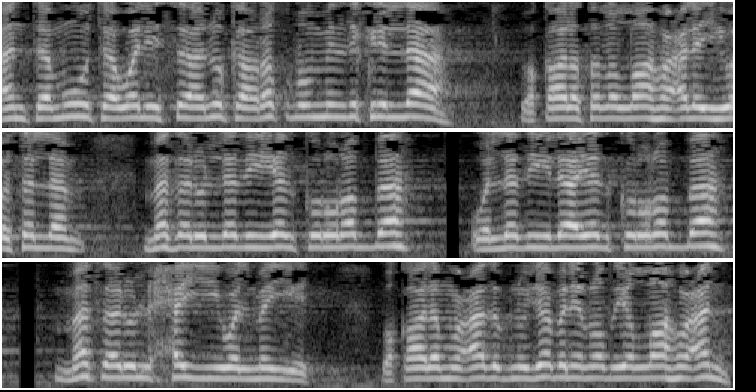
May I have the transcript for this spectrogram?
أن تموت ولسانك رطب من ذكر الله. وقال صلى الله عليه وسلم مثل الذي يذكر ربه والذي لا يذكر ربه مثل الحي والميت. وقال معاذ بن جبل رضي الله عنه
